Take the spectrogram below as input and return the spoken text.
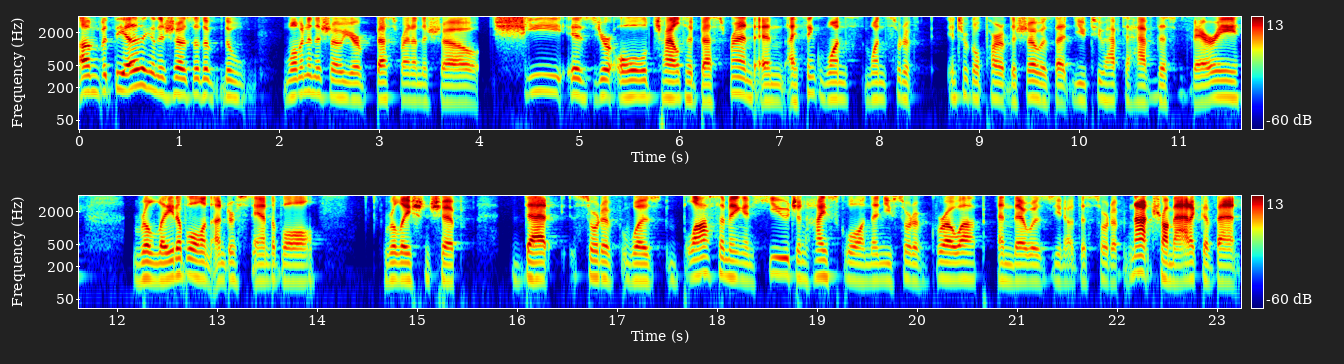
Um, but the other thing in the show, so the the woman in the show, your best friend in the show, she is your old childhood best friend, and I think one one sort of integral part of the show is that you two have to have this very relatable and understandable relationship that sort of was blossoming and huge in high school. And then you sort of grow up and there was you know this sort of not traumatic event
